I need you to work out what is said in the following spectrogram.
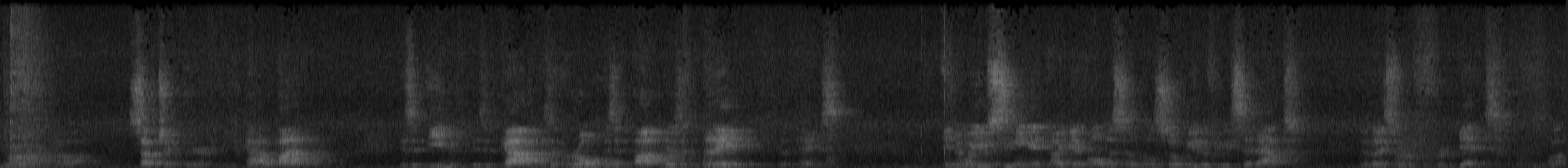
your uh, subject there? Il caro padre. Is it il? Is it ga? Is it ro? Is it pa? Or is it dre that takes? In the way you're singing it, I get all the syllables so beautifully set out that I sort of forget what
